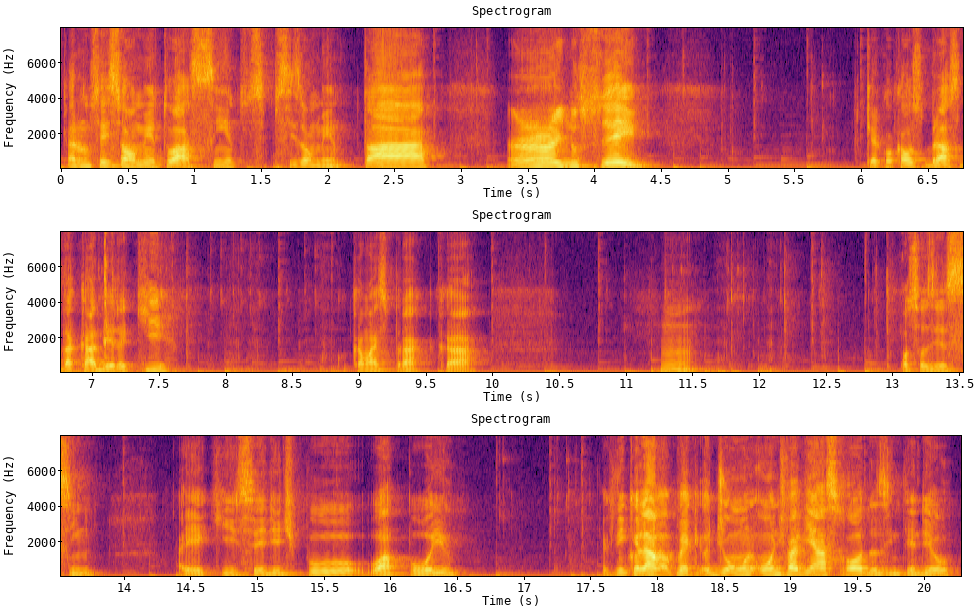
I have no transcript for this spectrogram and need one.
Cara, não sei se aumenta o assento, se precisa aumentar. Ai, não sei. Quero colocar os braços da cadeira aqui. Vou colocar mais pra cá. Hum. Posso fazer assim. Aí aqui seria tipo o apoio. Eu tenho que olhar é de onde vai vir as rodas, entendeu?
